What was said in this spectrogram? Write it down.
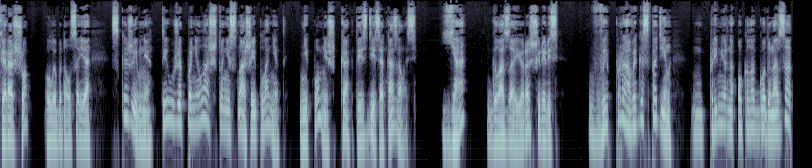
«Хорошо», – улыбнулся я. «Скажи мне, ты уже поняла, что не с нашей планеты? Не помнишь, как ты здесь оказалась?» «Я?» Глаза ее расширились. «Вы правы, господин. Примерно около года назад,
